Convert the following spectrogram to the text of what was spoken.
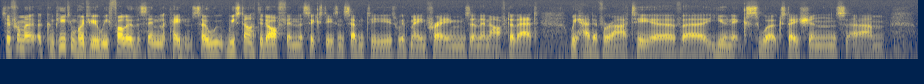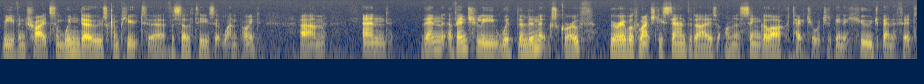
So from a, a, computing point of view, we follow the similar cadence. So we, we, started off in the 60s and 70s with mainframes, and then after that, we had a variety of uh, Unix workstations. Um, we even tried some Windows compute uh, facilities at one point. Um, and then eventually, with the Linux growth, we were able to actually standardize on a single architecture, which has been a huge benefit.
